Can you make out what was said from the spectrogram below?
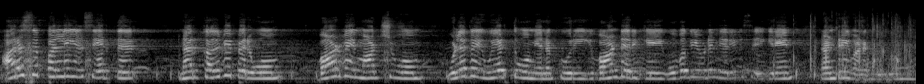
அரசு பள்ளியில் சேர்த்து நற்கல்வி பெறுவோம் வாழ்வை மாற்றுவோம் உலகை உயர்த்துவோம் என கூறி இவ்வாண்டு அறிக்கையை உவகையுடன் நிறைவு செய்கிறேன். நன்றி வணக்கம்.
